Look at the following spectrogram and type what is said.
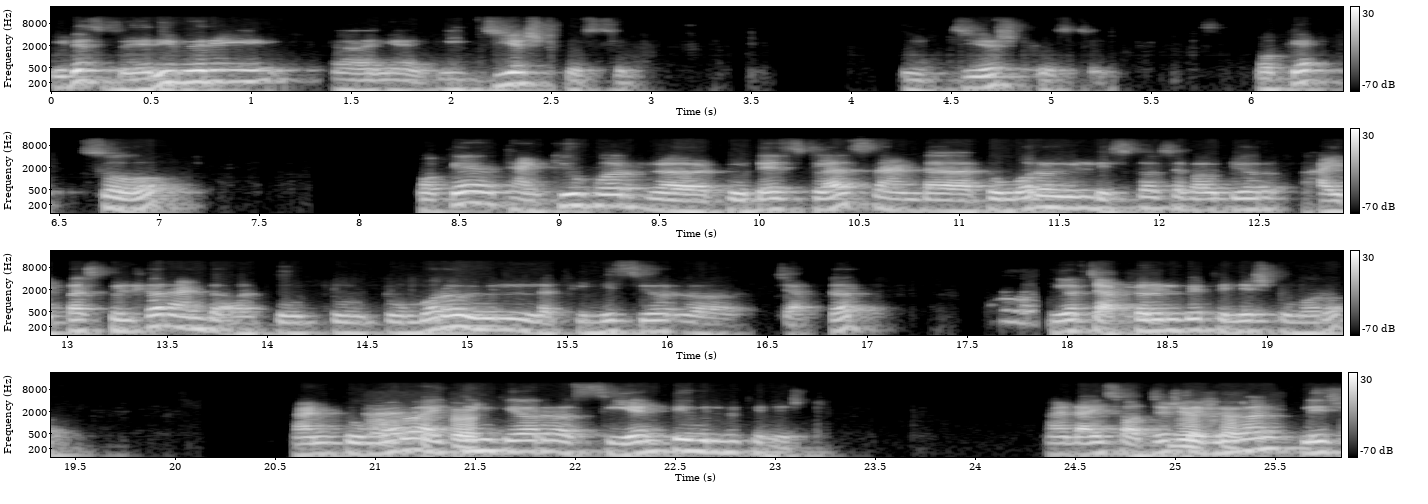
It is very, very uh, yeah, easiest question. Easiest question. Okay. So Okay, thank you for uh, today's class and uh, tomorrow we will discuss about your high pass filter and uh, to, to, tomorrow we will finish your uh, chapter. Your chapter will be finished tomorrow. and tomorrow i Okay, sir. think your uh, cnt will be finished and i suggest Yes, sir. everyone please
